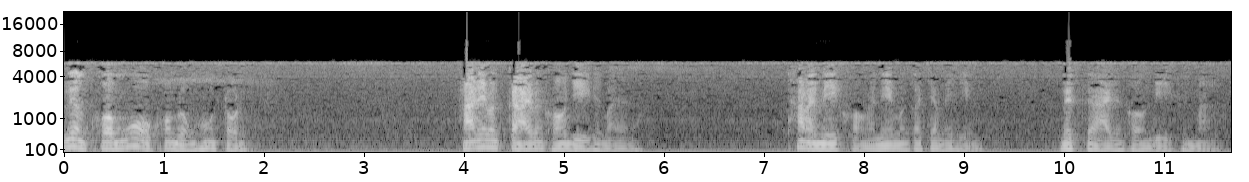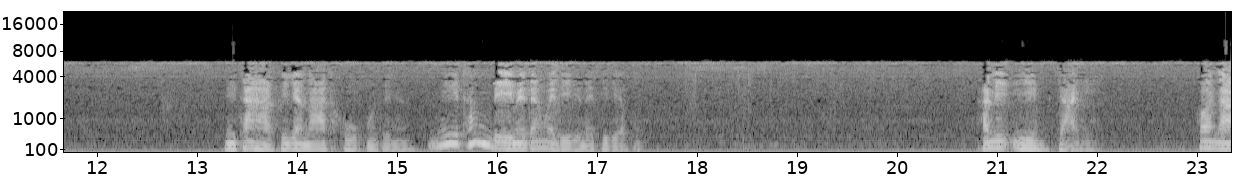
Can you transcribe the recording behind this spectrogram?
เรื่องความโง่ความหลงของตนท่านี้มันกลายเป็นของดีขึ้นมาแล้วนะถ้ามันมีของอันนี้มันก็จะไม่เห็นเม็ดกลายเป็นของดีขึ้นมา นี่ถ้าหากพิจารณาถูกมันเป็นยังมีทั้งดีไม่ทั้งไม่ดีอยู่ในทีเดียวกันท่านี้อิ่มใจ เพราะนา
